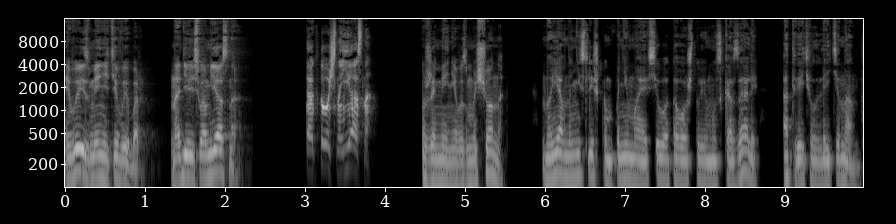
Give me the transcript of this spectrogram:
И вы измените выбор. Надеюсь, вам ясно?» «Так точно, ясно». Уже менее возмущенно, но явно не слишком понимая всего того, что ему сказали, ответил лейтенант.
